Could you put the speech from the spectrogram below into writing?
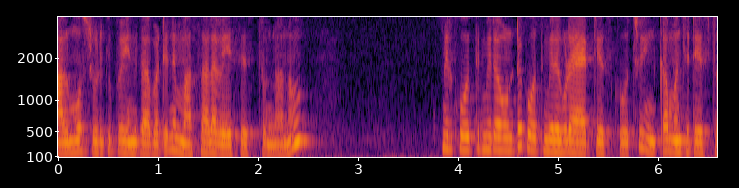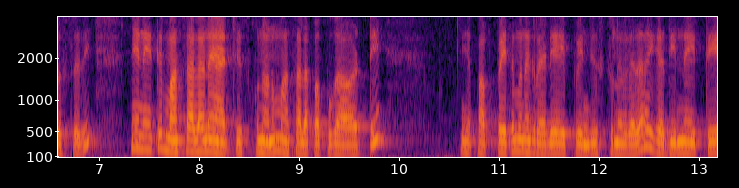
ఆల్మోస్ట్ ఉడికిపోయింది కాబట్టి నేను మసాలా వేసేస్తున్నాను. మీరు కొత్తిమీర ఉంటే కొత్తిమీర కూడా యాడ్ చేసుకోవచ్చు. ఇంకా మంచి టేస్ట్ వస్తుంది. నేనైతే మసాలానే యాడ్ చేసుకున్నాను మసాలా పప్పు కాబట్టి. ఇక పప్పు అయితే మనకు రెడీ అయిపోయింది. చూస్తున్నారు కదా ఇక దీన్ని అయితే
